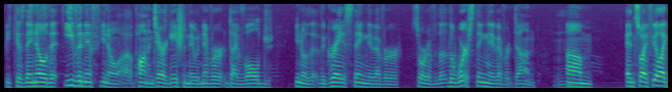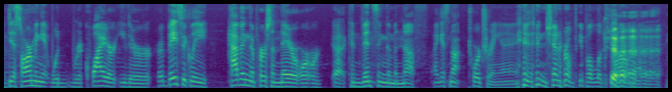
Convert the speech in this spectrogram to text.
because they know that even if you know upon interrogation they would never divulge, you know, the, the greatest thing they've ever sort of the, the worst thing they've ever done. Um, and so I feel like disarming it would require either basically having the person there or, or uh, convincing them enough. I guess not torturing. Uh, in general, people look down on that.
